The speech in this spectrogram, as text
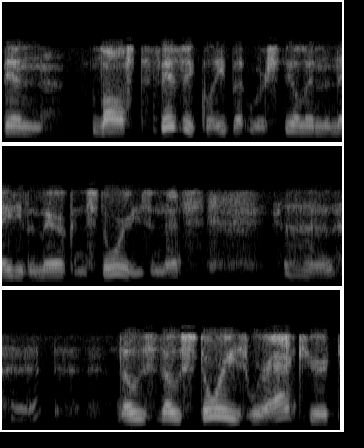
been lost physically but were still in the Native American stories. And that's. Uh, those those stories were accurate,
